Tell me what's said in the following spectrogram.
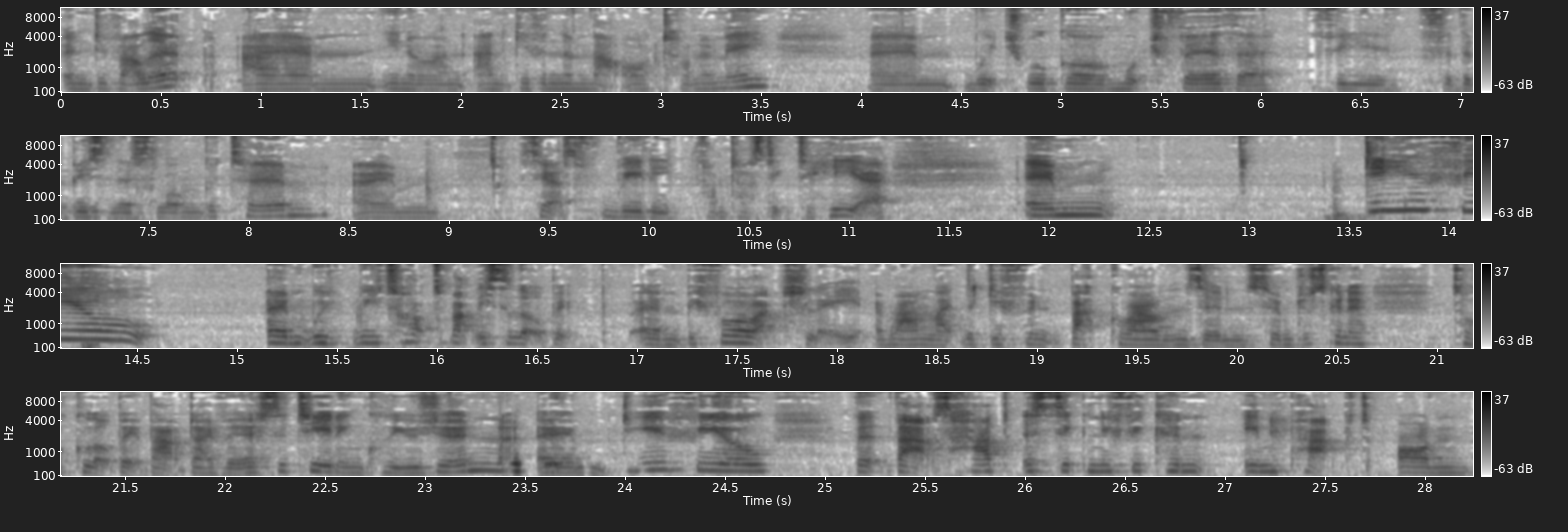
and develop. Um, you know, and, and giving them that autonomy, um, which will go much further for you for the business longer term. Um, so that's really fantastic to hear. Um, do you feel um, we we talked about this a little bit um, before actually around like the different backgrounds and so I'm just going to talk a little bit about diversity and inclusion. Um, do you feel that that's had a significant impact on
